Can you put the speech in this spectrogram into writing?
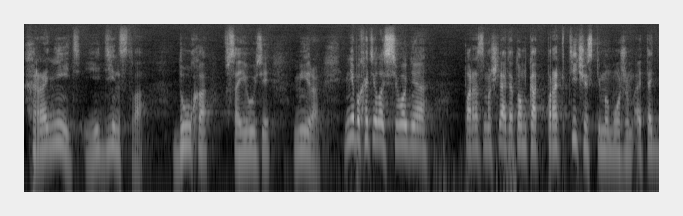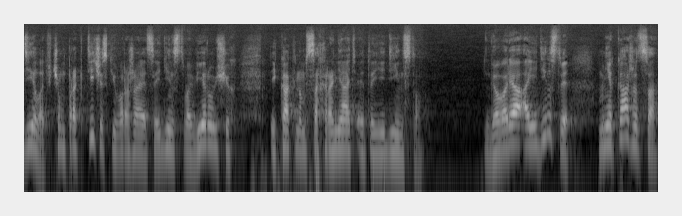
хранить единство Духа в союзе мира. Мне бы хотелось сегодня поразмышлять о том, как практически мы можем это делать, в чем практически выражается единство верующих и как нам сохранять это единство. Говоря о единстве, мне кажется,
